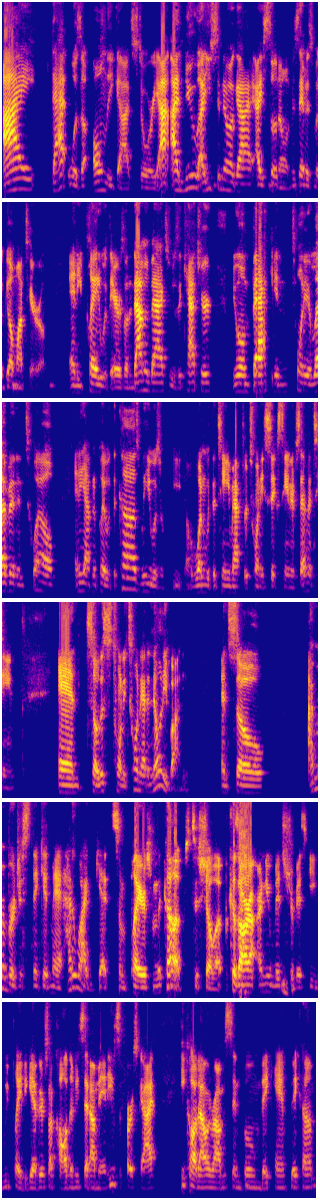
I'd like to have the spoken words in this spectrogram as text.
I that was an only God story. I, I knew I used to know a guy. I still know him. His name is Miguel Montero, and he played with the Arizona Diamondbacks. He was a catcher. Knew him back in 2011 and 12, and he happened to play with the Cubs. But he was you know one with the team after 2016 or 17, and so this is 2020. I didn't know anybody, and so I remember just thinking, man, how do I get some players from the Cubs to show up? Because our, our new Mitch mm-hmm. Trubisky, we played together, so I called him. He said, oh, "I'm in." He was the first guy. He called Allen Robinson. Boom, they came. They come,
